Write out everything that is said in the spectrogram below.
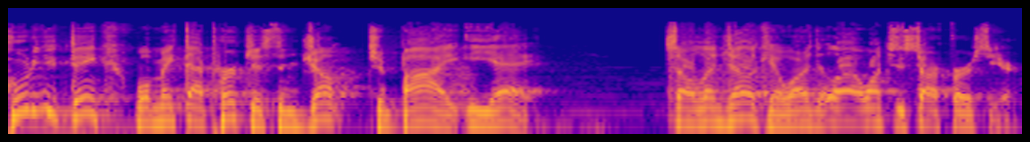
who do you think will make that purchase and jump to buy EA? So Langelica, I want you to start first here.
